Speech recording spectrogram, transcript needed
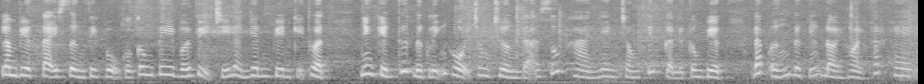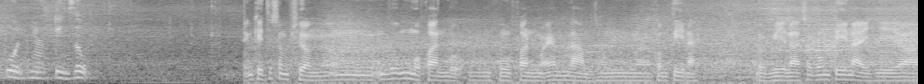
Làm việc tại xưởng dịch vụ của công ty với vị trí là nhân viên kỹ thuật, những kiến thức được lĩnh hội trong trường đã giúp Hà nhanh chóng tiếp cận được công việc, đáp ứng được những đòi hỏi khắt khe của nhà tuyển dụng. Những kiến thức trong trường cũng giúp một phần bộ một phần mà em làm trong ờ, công ty này. Bởi vì là trong công ty này thì ờ,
